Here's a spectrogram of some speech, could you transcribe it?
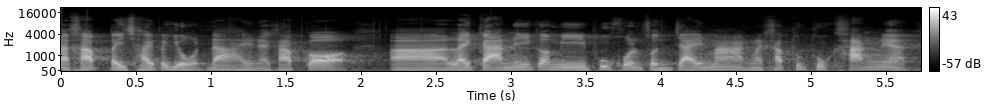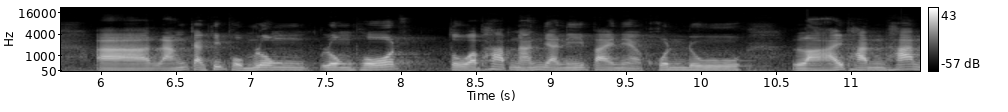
นะครับไปใช้ประโยชน์ได้นะครับ ก็รายการนี้ก็มีผู้คนสนใจมากนะครับ ทุกๆ ครั้งเนี่ยหลังจากที่ผมลงลงโพสต์ตัวภาพนั้นอย่างนี้ไปเนี่ยคนดูหลายพันท่าน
